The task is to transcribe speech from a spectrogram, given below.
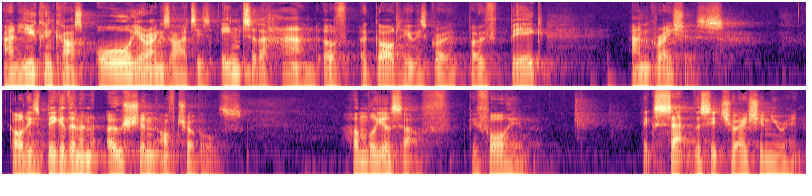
And you can cast all your anxieties into the hand of a God who is both big and gracious. God is bigger than an ocean of troubles. Humble yourself before Him. Accept the situation you're in.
